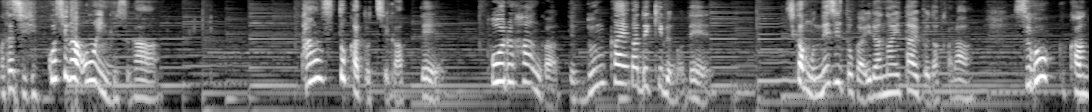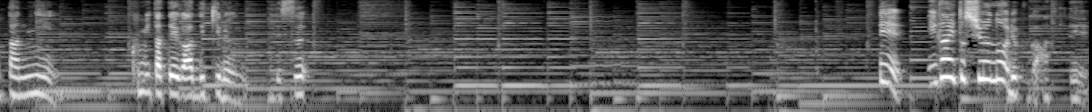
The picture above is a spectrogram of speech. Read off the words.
私引っ越しが多いんですが、タンスとかと違って、ポールハンガーって分解ができるので、しかもネジとかいらないタイプだから、すごく簡単に組み立てができるんです。で、意外と収納力があって、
